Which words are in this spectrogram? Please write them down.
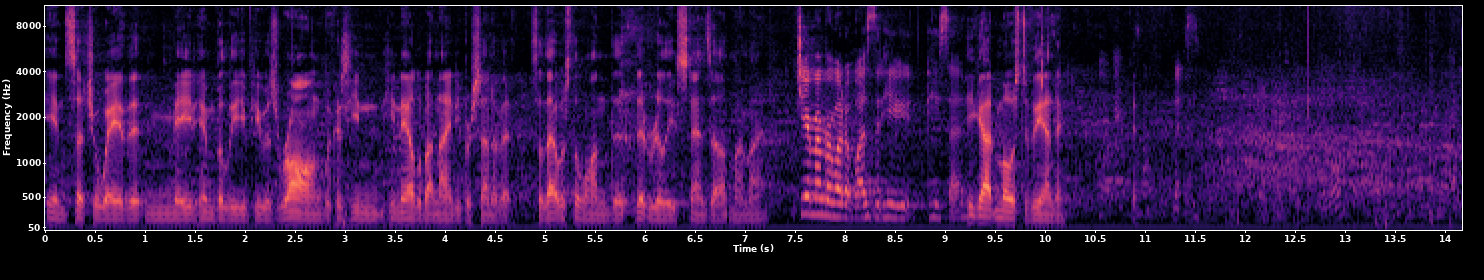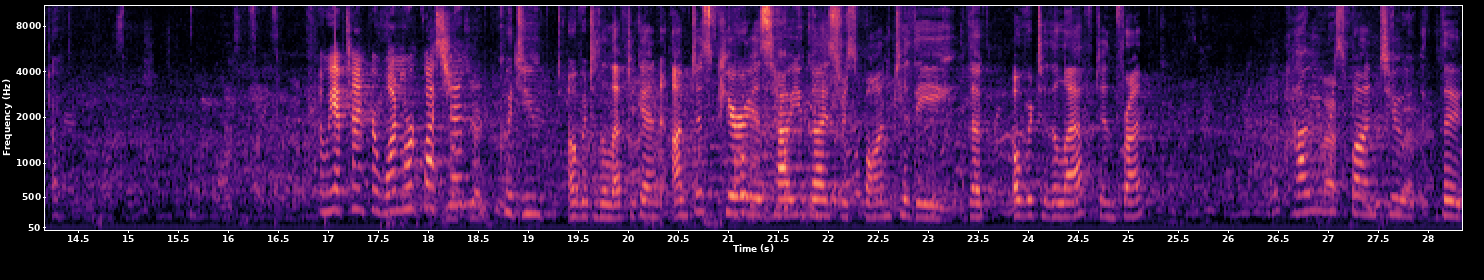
in such a way that made him believe he was wrong because he, he nailed about 90% of it. So that was the one that, that really stands out in my mind. Do you remember what it was that he, he said? He got most of the ending. And we have time for one more question. Could you, over to the left again, I'm just curious how you guys respond to the, the, over to the left in front? How you respond to the,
